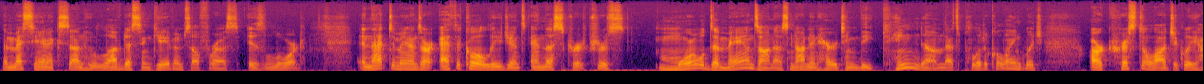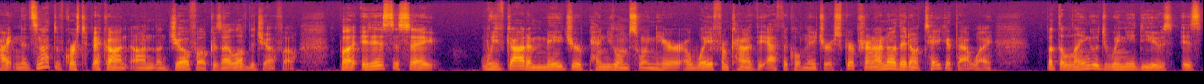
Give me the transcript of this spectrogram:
The messianic son who loved us and gave himself for us is Lord. And that demands our ethical allegiance and the scripture's moral demands on us not inheriting the kingdom, that's political language, are Christologically heightened. It's not, of course, to pick on, on the Jofo, because I love the Jofo, but it is to say we've got a major pendulum swing here away from kind of the ethical nature of Scripture. And I know they don't take it that way, but the language we need to use is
